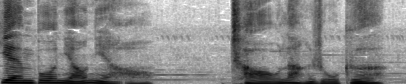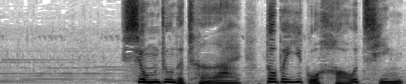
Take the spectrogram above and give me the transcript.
烟波袅袅，潮浪如歌。胸中的尘埃都被一股豪情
